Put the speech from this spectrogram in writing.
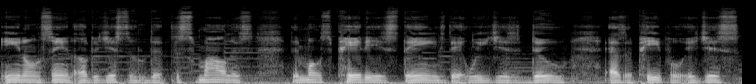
You know what I'm saying? Of the just the, the, smallest, the most pettiest things that we just do as a people. It's just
